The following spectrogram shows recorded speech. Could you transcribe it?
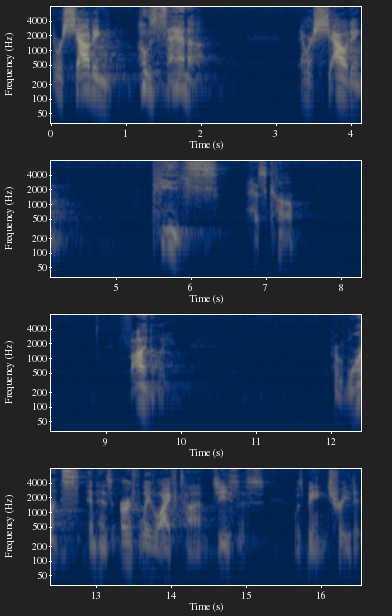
They were shouting, Hosanna. They were shouting, Peace has come. Finally, for once in his earthly lifetime, Jesus was being treated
